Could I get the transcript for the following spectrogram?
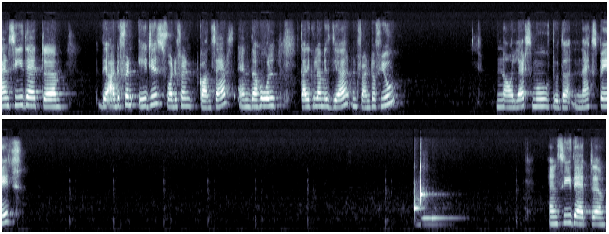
And see that um, there are different ages for different concepts and the whole curriculum is there in front of you. Now let's move to the next page. And see that um,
